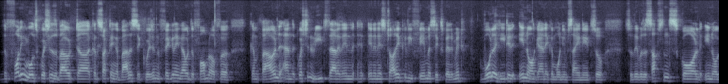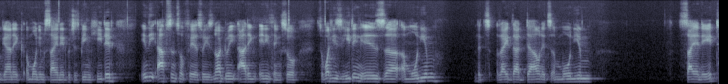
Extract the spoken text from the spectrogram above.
The following moles question is about uh, constructing a balanced equation figuring out the formula of a compound. And the question reads that in, in an historically famous experiment, Wöhler heated inorganic ammonium cyanate. So, so there was a substance called inorganic ammonium cyanate which is being heated in the absence of air. So he's not doing adding anything. So, so what he's heating is uh, ammonium. Let's write that down. It's ammonium cyanate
